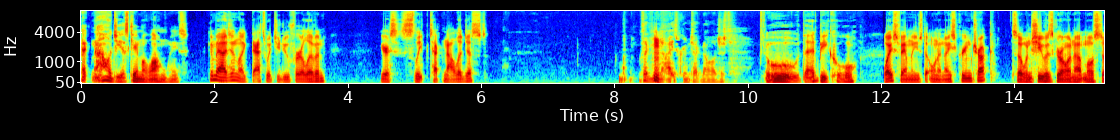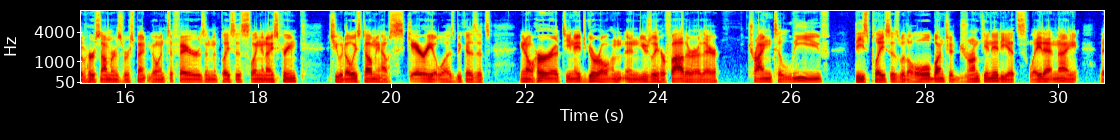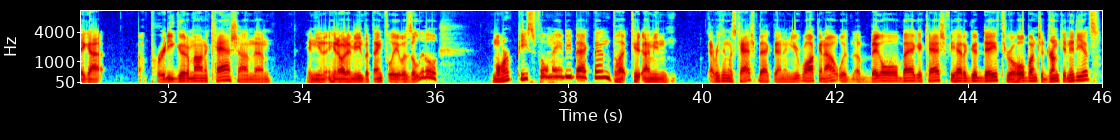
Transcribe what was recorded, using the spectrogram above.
technology has came a long ways. Can you imagine like that's what you do for a living? You're a sleep technologist. It's like being an ice cream technologist. Ooh, that'd be cool. Wife's family used to own an ice cream truck. So when she was growing up, most of her summers were spent going to fairs and places slinging ice cream. She would always tell me how scary it was because it's, you know, her, a teenage girl, and, and usually her father are there trying to leave these places with a whole bunch of drunken idiots late at night. They got a pretty good amount of cash on them. And you know, you know what I mean? But thankfully it was a little more peaceful maybe back then. But I mean, everything was cash back then. And you're walking out with a big old bag of cash if you had a good day through a whole bunch of drunken idiots.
